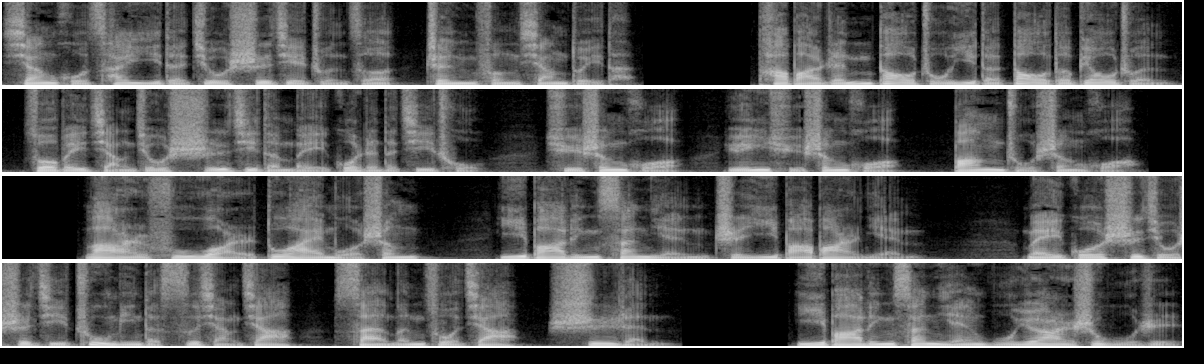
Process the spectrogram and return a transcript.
相互猜疑的旧世界准则针锋相对的。他把人道主义的道德标准作为讲究实际的美国人的基础，去生活、允许生活、帮助生活。拉尔夫·沃尔多·爱默生（一八零三年至一八八二年），美国十九世纪著名的思想家、散文作家、诗人。一八零三年五月二十五日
